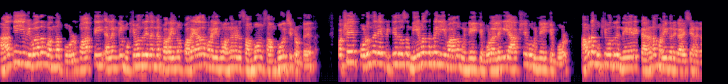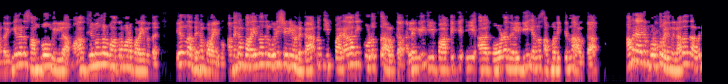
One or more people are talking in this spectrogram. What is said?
ആദ്യം ഈ വിവാദം വന്നപ്പോൾ പാർട്ടി അല്ലെങ്കിൽ മുഖ്യമന്ത്രി തന്നെ പറയുന്നു പറയാതെ പറയുന്നു അങ്ങനെ ഒരു സംഭവം സംഭവിച്ചിട്ടുണ്ട് എന്ന്. പക്ഷേ പൊടുന്നനെ പിറ്റേ ദിവസം നിയമസഭയിൽ ഈ വാദം ഉന്നയിക്കുമ്പോൾ അല്ലെങ്കിൽ ഈ ആക്ഷേപം ഉന്നയിക്കുമ്പോൾ അവിടെ മുഖ്യമന്ത്രി നേരെ കരണം അറിയുന്ന ഒരു കാഴ്ചയാണ് കണ്ടത്. ഇങ്ങനെ ഒരു സംഭവം ഇല്ല മാധ്യമങ്ങൾ മാത്രമാണ് പറയുന്നത് എന്ന് അദ്ദേഹം പറയുന്നു. അദ്ദേഹം പറയുന്നതിൽ ഒരു ശരിയുണ്ട്. കാരണം ഈ പരാതി കൊടുത്ത ആൾക്കാർ അല്ലെങ്കിൽ ഈ പാർട്ടിക്ക് ഈ കോഴ നൽകി എന്ന് സമ്മതിക്കുന്ന ആൾക്കാർ അവരാരും പുറത്തു വരുന്നില്ല. അതെന്താ അവർ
